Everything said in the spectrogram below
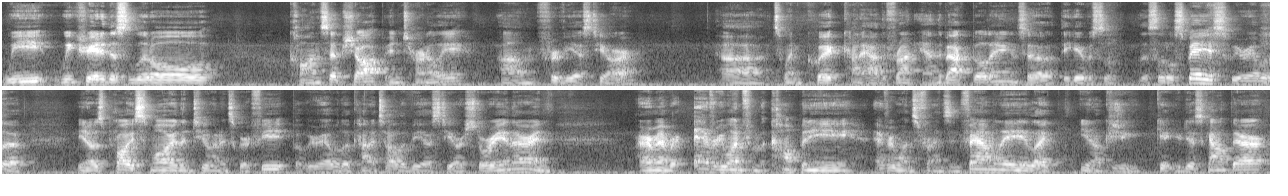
we we created this little concept shop internally um, for VSTR. Uh, it's when Quick kind of had the front and the back building, and so they gave us this little space. We were able to, you know, it was probably smaller than 200 square feet, but we were able to kind of tell the VSTR story in there. And I remember everyone from the company, everyone's friends and family, like, you know, because you get your discount there,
